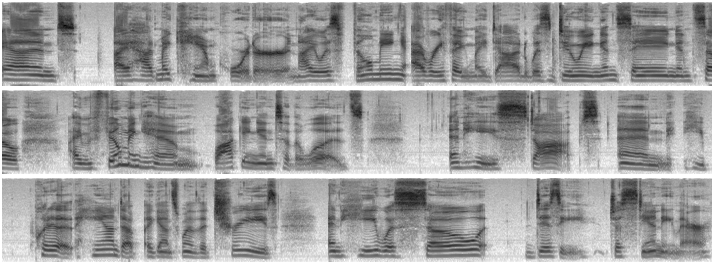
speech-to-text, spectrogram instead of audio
and I had my camcorder and I was filming everything my dad was doing and saying, and so I'm filming him walking into the woods, and he stopped and he put a hand up against one of the trees, and he was so dizzy just standing there.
